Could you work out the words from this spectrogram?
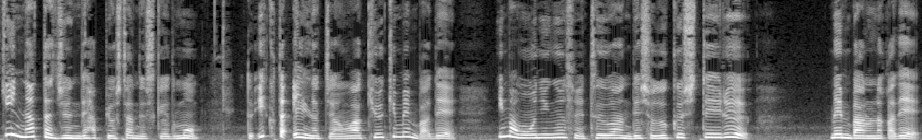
きになった順で発表したんですけれども、と、生田絵里奈ちゃんは9期メンバーで、今、モーニング娘。21で所属しているメンバーの中で、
